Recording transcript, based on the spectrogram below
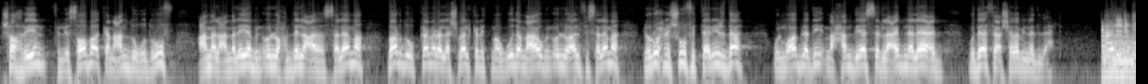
شهرين في الإصابة كان عنده غضروف عمل عملية بنقول له الحمد لله على السلامة. برضه كاميرا الأشبال كانت موجودة معاه وبنقول له ألف سلامة. نروح نشوف التقرير ده والمقابلة دي مع حمدي ياسر لاعبنا لاعب مدافع شباب النادي الأهلي.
